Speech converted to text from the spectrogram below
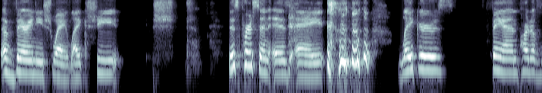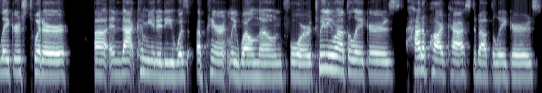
a very niche way. Like she, sh this person is a Lakers fan, part of Lakers Twitter, uh, and that community was apparently well known for tweeting about the Lakers. Had a podcast about the Lakers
